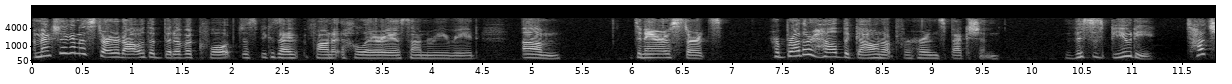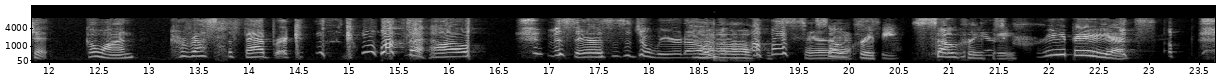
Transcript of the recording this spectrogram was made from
I'm actually going to start it out with a bit of a quote just because I found it hilarious on reread. Um, Daenerys starts, Her brother held the gown up for her inspection. This is beauty. Touch it. Go on. Caress the fabric. What the hell? Viserys is such a weirdo. Oh, So creepy. So creepy. creepy. It's so,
